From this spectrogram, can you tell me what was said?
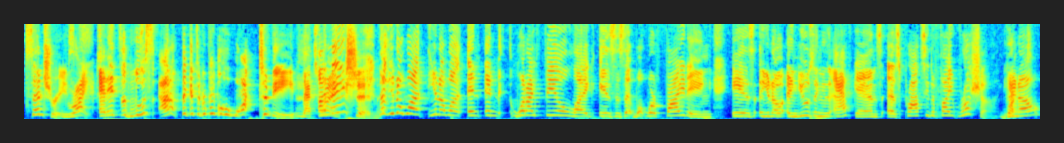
centuries, Right. And it's a loose. I don't think it's a group of people who want to be That's right. a nation. That- you know what? You know what? And and what I feel like is is that what we're fighting is you know and using the Afghans as proxy to fight Russia. You Right. know,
